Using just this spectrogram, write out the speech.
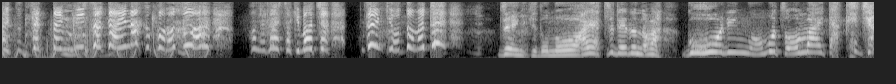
あいつ絶対見境なく殺すわ。お願い先ばあちゃん前期を止めて。前期殿を操れるのは五法リングを持つお前だけじゃ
